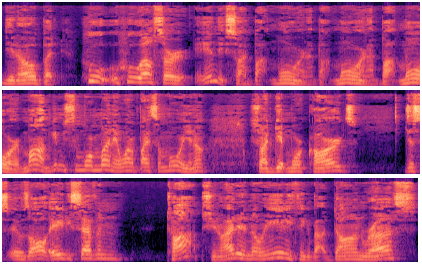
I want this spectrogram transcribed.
you know, but who, who else are in these? So I bought more and I bought more and I bought more. Mom, give me some more money. I want to buy some more, you know? So I'd get more cards. Just, it was all 87 Topps, You know, I didn't know anything about Donruss,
